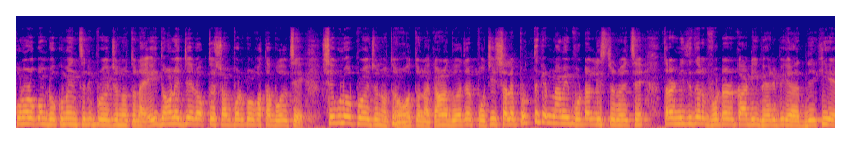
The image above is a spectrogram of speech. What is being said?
কোনো রকম ডকুমেন্টসেরই প্রয়োজন হতো না। এই ধরনের যে রক্তের সম্পর্কের কথা বলছে, সেগুলোও প্রয়োজন হতো হতো না। কারণ দু সালে প্রত্যেকের নামই ভোটার লিস্টে রয়েছে। তারা নিজেদের ভোটার কার্ডই ভেরিফি দেখিয়ে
